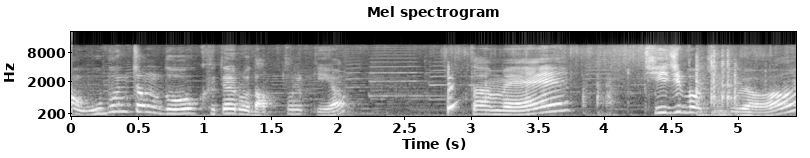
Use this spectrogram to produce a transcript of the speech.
한 5분 정도 그대로 놔둘게요. 그 다음에 뒤집어 주고요.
